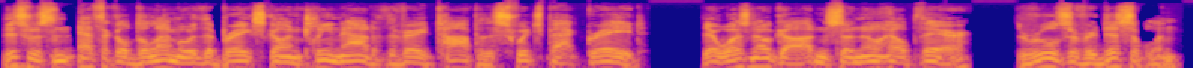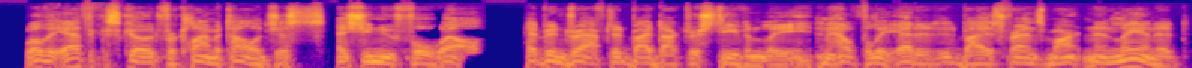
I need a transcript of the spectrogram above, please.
This was an ethical dilemma with the brakes gone clean out at the very top of the switchback grade. There was no God, and so no help there. The rules of her discipline, well, the ethics code for climatologists, as she knew full well, had been drafted by Dr. Stephen Lee and helpfully edited by his friends Martin and Leonid.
